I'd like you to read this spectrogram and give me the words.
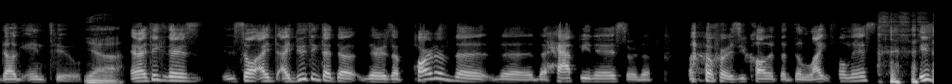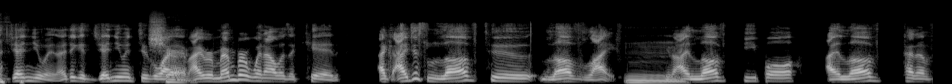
dug into. Yeah. And I think there's so I I do think that the there's a part of the the the happiness or the or as you call it the delightfulness is genuine. I think it's genuine to who sure. I am. I remember when I was a kid, like I just love to love life. Mm You know, I mm. loved people. I loved kind of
